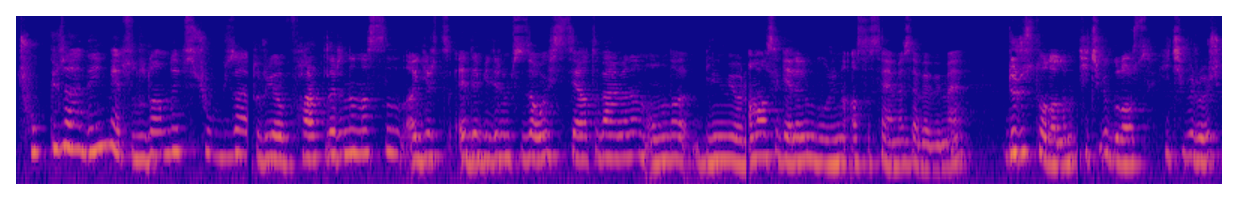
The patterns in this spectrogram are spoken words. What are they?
Çok güzel değil mi? Hepsi dudağımda hepsi çok güzel duruyor. Farklarını nasıl ayırt edebilirim size o hissiyatı vermeden onu da bilmiyorum. Ama asıl gelelim bu ürünü asıl sevme sebebime. Dürüst olalım. Hiçbir gloss, hiçbir ruj,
